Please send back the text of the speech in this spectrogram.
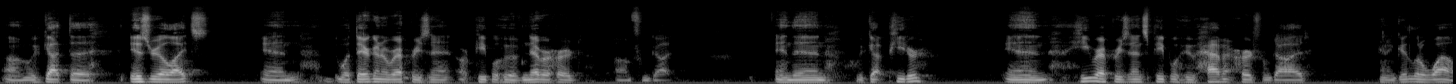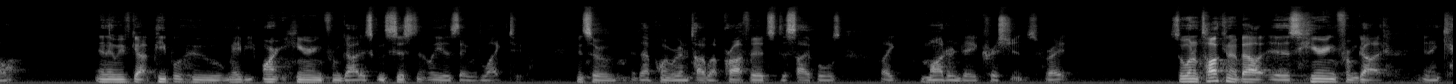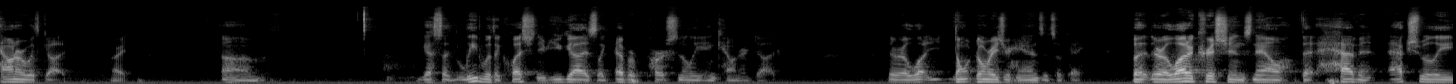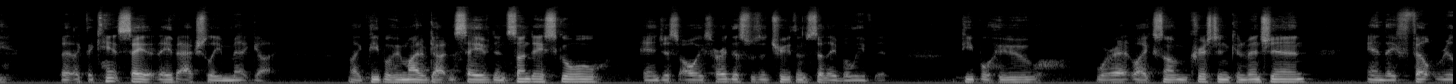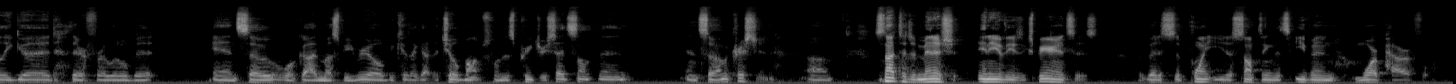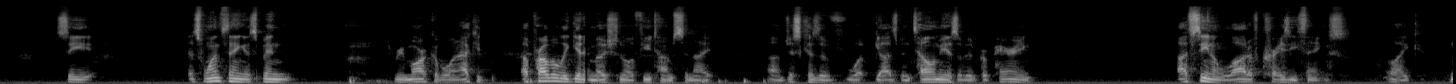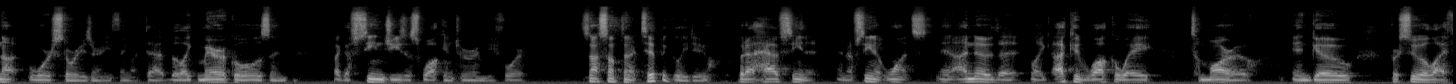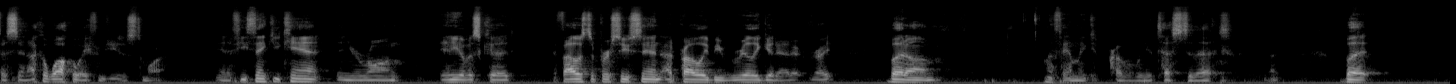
Um, we've got the Israelites, and what they're going to represent are people who have never heard um, from God. And then we've got Peter, and he represents people who haven't heard from God in a good little while. And then we've got people who maybe aren't hearing from God as consistently as they would like to. And so at that point, we're going to talk about prophets, disciples, like modern day Christians, right? So what I'm talking about is hearing from God, an encounter with God, right? Um, I guess I'd lead with a question: Have you guys like ever personally encountered God? There are a lot. Don't don't raise your hands. It's okay. But there are a lot of Christians now that haven't actually, that like they can't say that they've actually met God. Like people who might have gotten saved in Sunday school and just always heard this was the truth and so they believed it. People who were at like some Christian convention and they felt really good there for a little bit. And so, well, God must be real because I got the chill bumps when this preacher said something. And so I'm a Christian. Um, it's not to diminish any of these experiences, but it's to point you to something that's even more powerful. See, it's one thing that's been remarkable, and I could, I'll probably get emotional a few times tonight um, just because of what God's been telling me as I've been preparing. I've seen a lot of crazy things, like not war stories or anything like that, but like miracles and like I've seen Jesus walk into a room before. It's not something I typically do, but I have seen it and I've seen it once. And I know that like I could walk away tomorrow and go pursue a life of sin. I could walk away from Jesus tomorrow. And if you think you can't, then you're wrong. Any of us could. If I was to pursue sin, I'd probably be really good at it, right? But um, my family could probably attest to that. But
